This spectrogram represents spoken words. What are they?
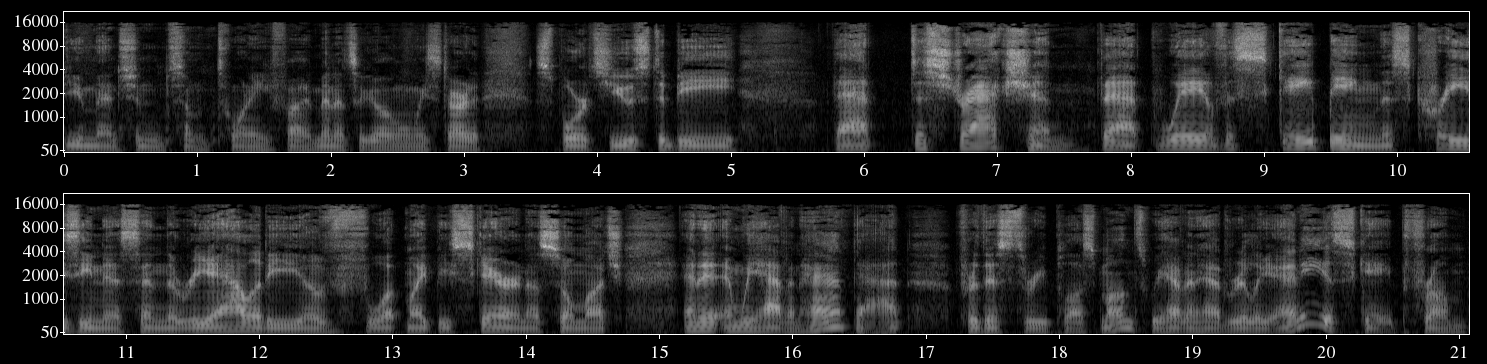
you mentioned some 25 minutes ago when we started, sports used to be that distraction, that way of escaping this craziness and the reality of what might be scaring us so much. And it, and we haven't had that for this three plus months. We haven't had really any escape from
